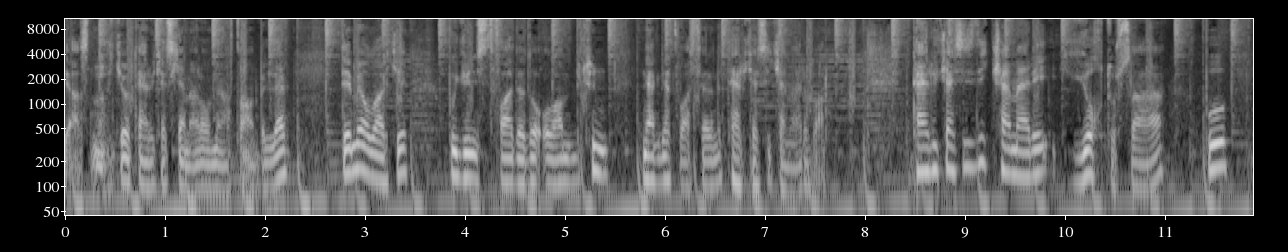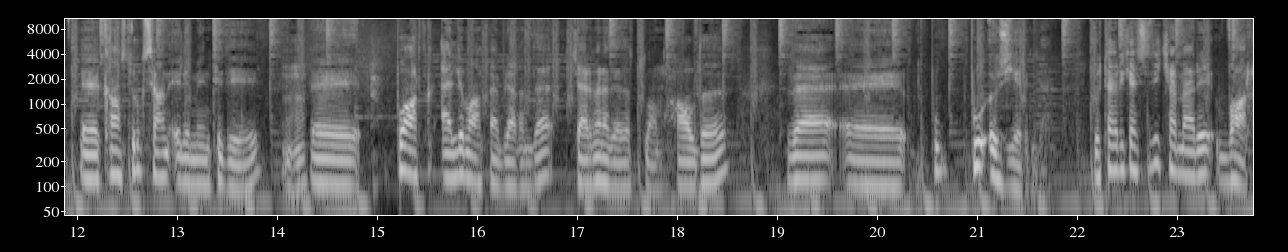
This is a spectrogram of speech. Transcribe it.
siyahısındadır ki, o təhlükəsizlik kəməri olmayan avtomobillər. Demək olar ki, bu gün istifadədə olan bütün nəqliyyat vasitələrində təhlükəsizlik kəməri var. Təhlükəsizlik kəməri yoxdursa, bu e, konstruksiyanın elementidir. E, bu artıq 50 manat məbləğində cərimə nəzərdə tutulan haldır və e, bu, bu öz yerində. Bu təhlükəsizlik kəməri var.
